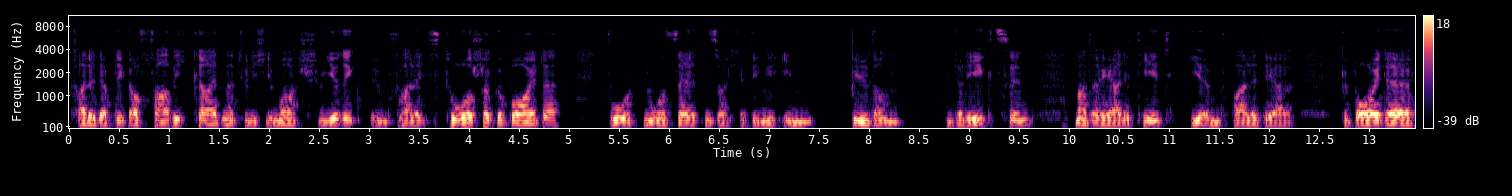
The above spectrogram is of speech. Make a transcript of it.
Gerade der Blick auf Farbigkeiten natürlich immer schwierig im Falle historischer Gebäude, wo nur selten solche Dinge in Bildern hinterlegt sind. Materialität hier im Falle der Gebäude,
